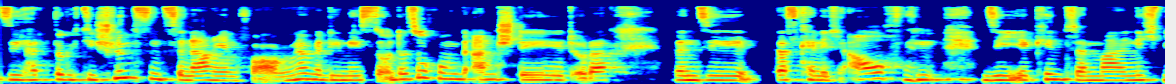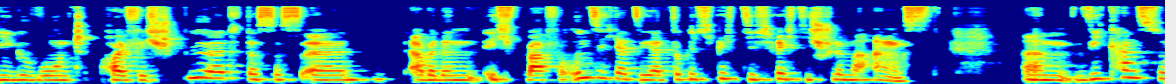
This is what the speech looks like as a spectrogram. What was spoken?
sie hat wirklich die schlimmsten Szenarien vor Augen, ne? wenn die nächste Untersuchung ansteht oder wenn sie, das kenne ich auch, wenn sie ihr Kind dann mal nicht wie gewohnt häufig spürt, dass das, äh, aber dann, ich war verunsichert, sie hat wirklich richtig, richtig schlimme Angst. Ähm, wie kannst du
